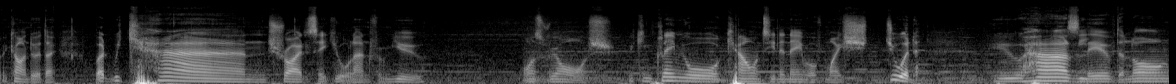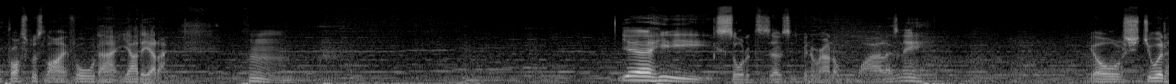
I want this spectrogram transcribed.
We can't do it though. But we can try to take your land from you. Osriange. We can claim your county in the name of my steward, who has lived a long, prosperous life, all that, yada yada. Hmm. Yeah, he sort of deserves it. He's been around a while, hasn't he? The old steward.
